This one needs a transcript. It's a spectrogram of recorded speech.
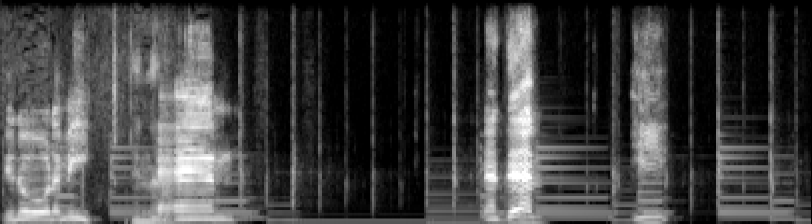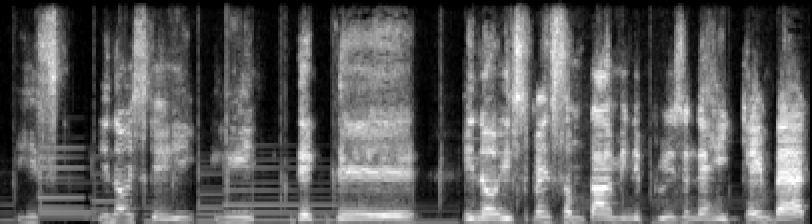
you know what i mean? And and then he he's you know he he the, the you know he spent some time in the prison then he came back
